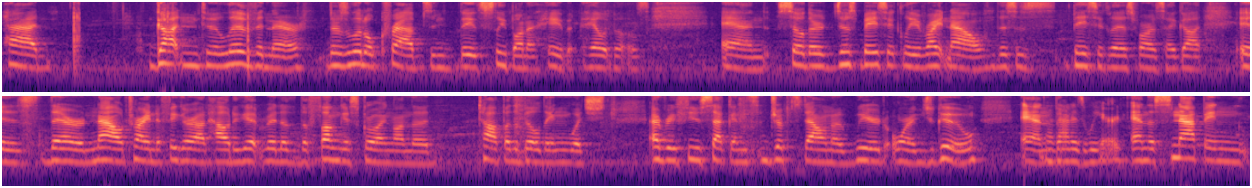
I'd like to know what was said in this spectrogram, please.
had gotten to live in there. There's little crabs, and they sleep on a hay, hay bales. And so they're just basically right now. This is basically as far as I got. Is they're now trying to figure out how to get rid of the fungus growing on the top of the building, which every few seconds drips down a weird orange goo, and Now, the- that is weird. and the snapping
